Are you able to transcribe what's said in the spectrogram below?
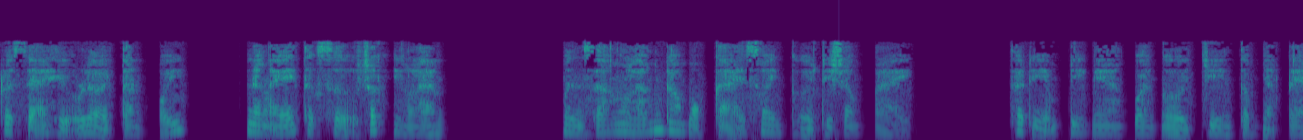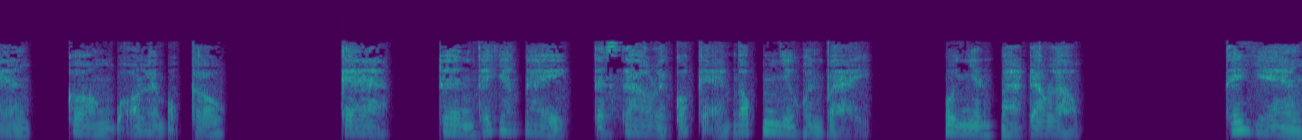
rồi sẽ hiểu lời ta nói. Nàng ấy thật sự rất hiền lành. Mình sẵn lắng đau một cái xoay người đi ra ngoài. Thời điểm đi ngang qua người chuyên tâm nhạc đàn, còn bỏ lại một câu. Ca, trên thế gian này tại sao lại có kẻ ngốc như huynh vậy? Ngồi nhìn mà đau lòng. Thế gian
